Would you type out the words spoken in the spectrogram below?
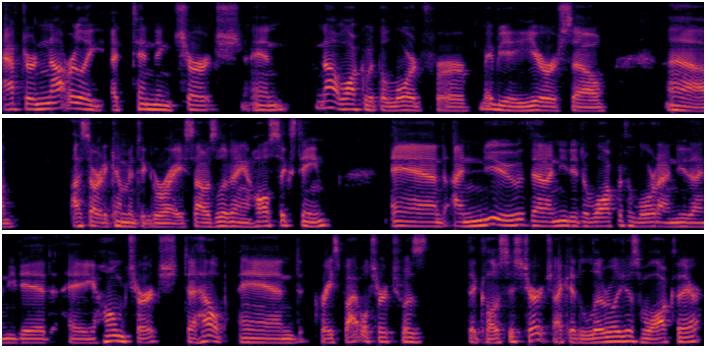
after not really attending church and not walking with the Lord for maybe a year or so, um, I started coming to Grace. I was living in Hall 16, and I knew that I needed to walk with the Lord. I knew that I needed a home church to help, and Grace Bible Church was the closest church. I could literally just walk there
